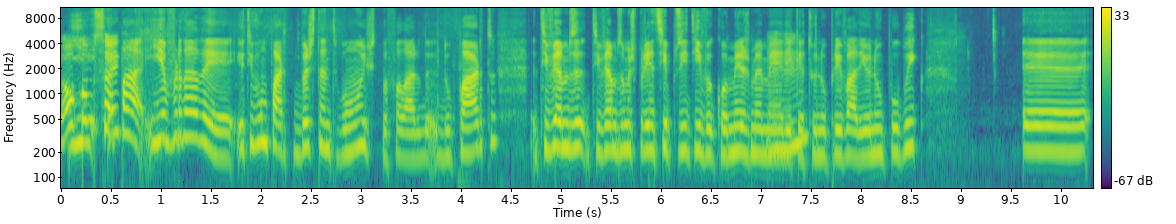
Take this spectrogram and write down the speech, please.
Oh, e, como sei. epá, e a verdade é, eu tive um parto bastante bom, isto para falar do, do parto. Tivemos, tivemos uma experiência positiva com a mesma médica, Uhum. tu no privado e eu no público. Eh,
